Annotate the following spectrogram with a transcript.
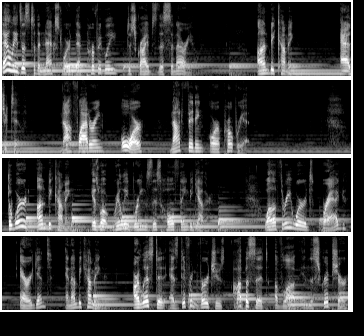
That leads us to the next word that perfectly describes this scenario unbecoming, adjective, not flattering or not fitting or appropriate. The word unbecoming is what really brings this whole thing together. While the three words brag, arrogant, and unbecoming are listed as different virtues opposite of love in the scripture,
